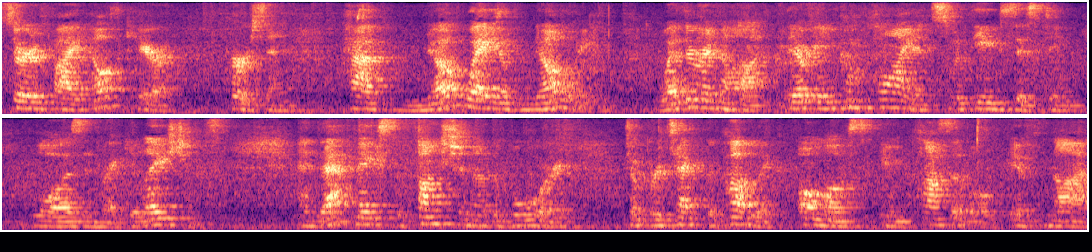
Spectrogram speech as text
certified healthcare person have no way of knowing whether or not they're in compliance with the existing laws and regulations. And that makes the function of the board to protect the public almost impossible, if not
